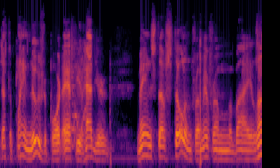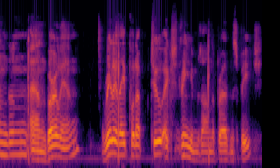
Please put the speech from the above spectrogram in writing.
just a plain news report after you've had your main stuff stolen from you from by London and Berlin. Really, they put up two extremes on the president's speech.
